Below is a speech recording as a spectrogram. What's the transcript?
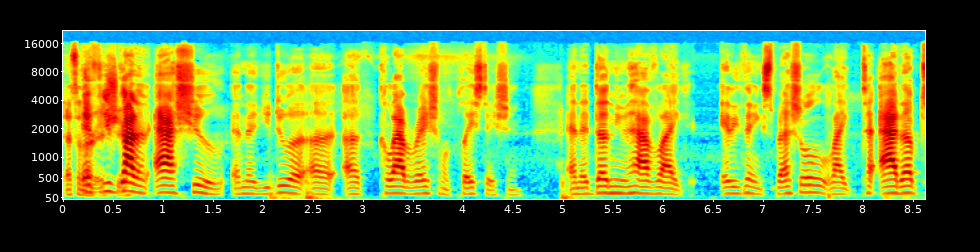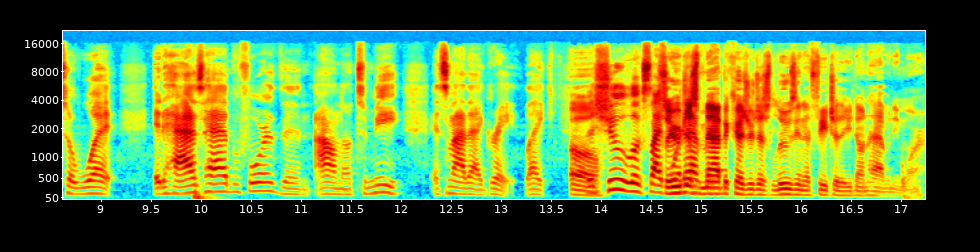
that's another if you've issue. got an ass shoe and then you do a, a, a collaboration with PlayStation and it doesn't even have like anything special like to add up to what it has had before, then I don't know. To me, it's not that great. Like oh. the shoe looks like so you're just mad because you're just losing a feature that you don't have anymore.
